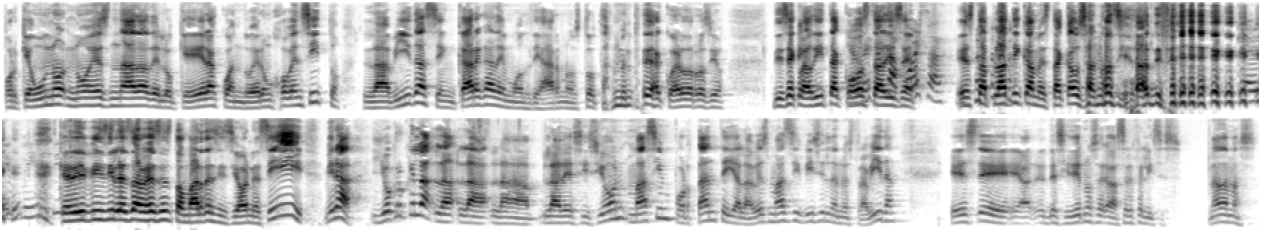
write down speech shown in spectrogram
porque uno no es nada de lo que era cuando era un jovencito. La vida se encarga de moldearnos. Totalmente de acuerdo, Rocío. Dice Claudita Costa, dice, esta plática me está causando ansiedad, dice. Qué difícil. Qué difícil es a veces tomar decisiones. Sí, mira, yo creo que la, la, la, la decisión más importante y a la vez más difícil de nuestra vida es decidirnos a ser felices, nada más.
